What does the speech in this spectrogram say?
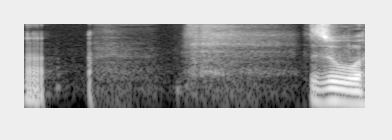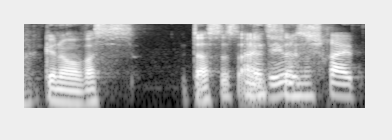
Ja. So, genau, was das ist eins. Der schreibt,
